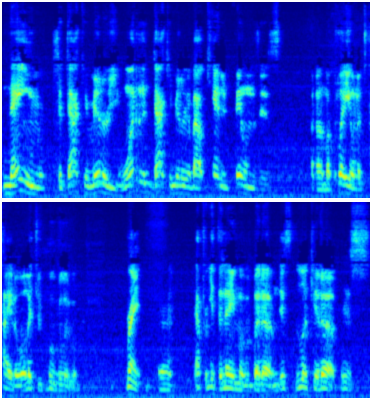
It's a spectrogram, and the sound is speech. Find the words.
name the documentary. One documentary about Cannon Films is um, a play on the title Electric Boogaloo. right. Uh, I forget the name of it, but um, just look it up. It's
